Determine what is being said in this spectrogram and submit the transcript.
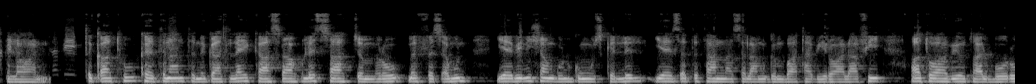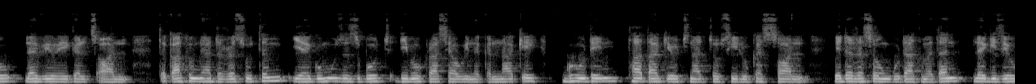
ብለዋል። ጥቃቱ ከትናንት ንጋት ላይ ከአስራ ሁለት ሰዓት ጀምሮ መፈጸሙን የቤኒሻንጉል ጉሙዝ ክልል የጸጥታና ሰላም ግንባታ ቢሮ ኃላፊ አቶ አብዮት አልቦሮ ለቪኦኤ ገልጸዋል። ጥቃቱን ያደረሱትም የጉሙዝ ሕዝቦች ዲሞክራሲያዊ ንቅናቄ ጉህዴን ታጣቂዎች ናቸው ሲሉ ከሰዋል። የደረሰውን ጉዳት መጠን ለጊዜው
